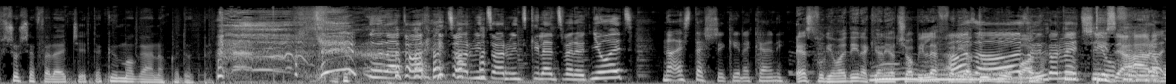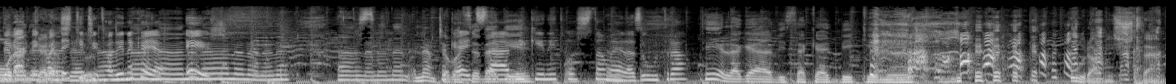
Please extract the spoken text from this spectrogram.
sose felejtsétek, önmagának adott be. 0 30 30 30 95 8. Na, ezt tessék énekelni. Ezt fogja majd énekelni a Csabi lefelé a Az az, dugóban. amikor megy 13 siófokra. De órán várnék majd egy kicsit, hadd énekelje? És Nem csak a egy szál bikinit hoztam el az útra. Tényleg elviszek egy bikinit. Uramisten.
